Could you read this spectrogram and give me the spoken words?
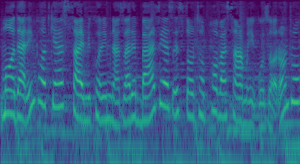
ما در این پادکست سعی می‌کنیم نظر بعضی از استارتاپ ها و سرمایه گذاران رو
